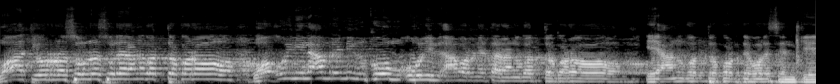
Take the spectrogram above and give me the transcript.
ওয়া আতিউর রাসূল রাসূলের আনুগত্য করো। ওয়া উলিল আমরি মিনকুম, উলিল আমর নেতার আনুগত্য করো। এই আনুগত্য করতে বলেছেন কে?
